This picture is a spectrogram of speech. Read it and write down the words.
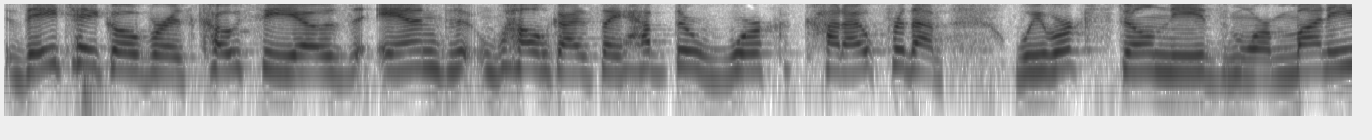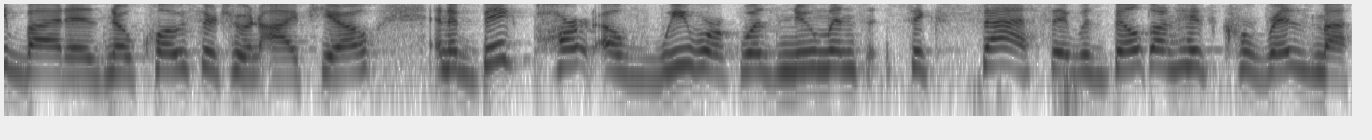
they take over as co-CEOs. And, well, guys, they have their work cut out for them. WeWork still needs more money, but is no closer to an IPO. And a big part of WeWork was Neumann's success. It was built on his charisma.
